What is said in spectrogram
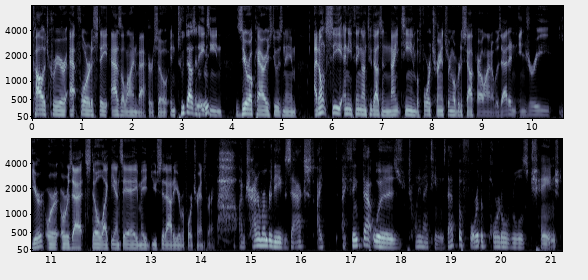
college career at Florida State as a linebacker. So in 2018, mm-hmm. zero carries to his name. I don't see anything on 2019 before transferring over to South Carolina. Was that an injury year, or or was that still like the NCAA made you sit out a year before transferring? I'm trying to remember the exact. I I think that was 2019. Was that before the portal rules changed?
